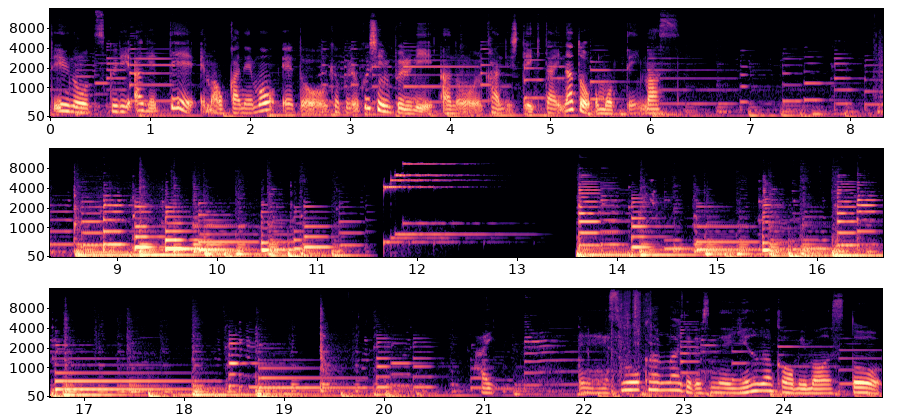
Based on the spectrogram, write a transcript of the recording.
ていうのを作り上げて、まあ、お金も、えーと極力シンプルにあの管理していきたいなと思っています。ですね家の中を見回すと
